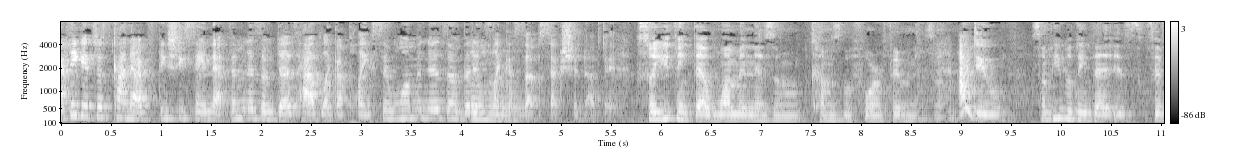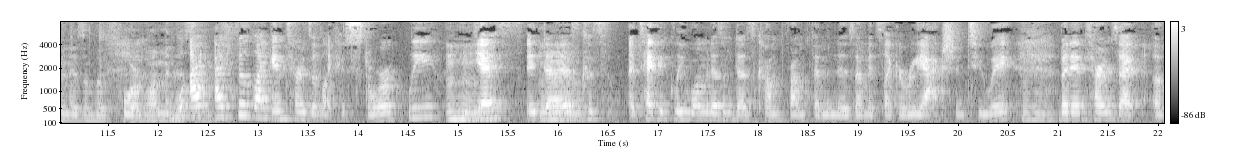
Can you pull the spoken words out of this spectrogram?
I think it just kind of I think she's saying that feminism does have like a place in womanism, but it's like a mm-hmm. subsection of it. So you think that womanism comes before feminism? I do. Some people think that is feminism before womanism. Well, I, I feel like in terms of like historically, mm-hmm. yes, it mm-hmm. does because uh, technically womanism does come from feminism. It's like a reaction to it. Mm-hmm. But in terms of, of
